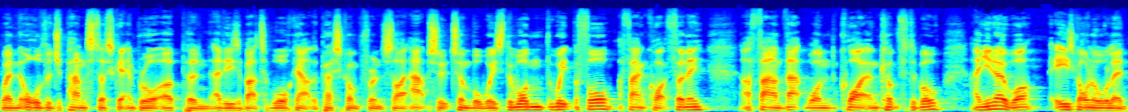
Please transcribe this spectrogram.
when all the Japan stuff's getting brought up, and Eddie's about to walk out of the press conference, like absolute tumbleweeds. The one the week before, I found quite funny. I found that one quite uncomfortable. And you know what? He's gone all in.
